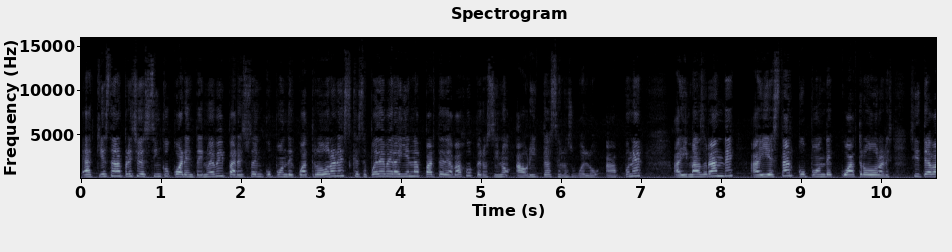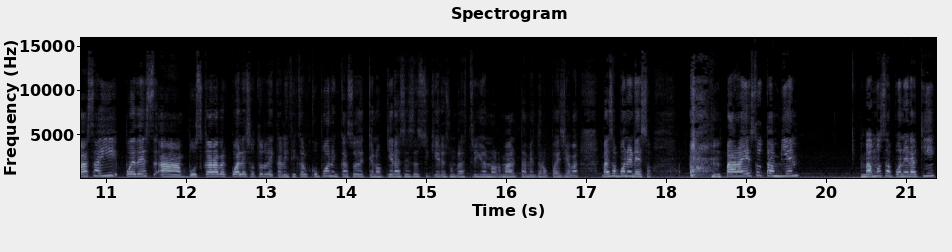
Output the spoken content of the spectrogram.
Aquí están al precio de $5.49 y para eso hay un cupón de 4 dólares que se puede ver ahí en la parte de abajo, pero si no, ahorita se los vuelvo a poner. Ahí más grande, ahí está el cupón de 4 dólares. Si te vas ahí, puedes uh, buscar a ver cuáles otros le califica el cupón. En caso de que no quieras eso, si quieres un rastrillo normal, también te lo puedes llevar. Vas a poner eso. para eso también Vamos a poner aquí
